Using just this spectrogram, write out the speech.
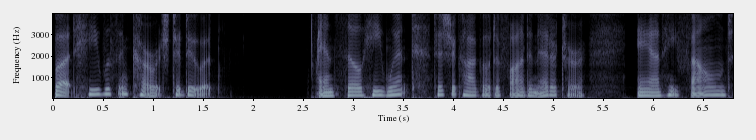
But he was encouraged to do it. And so he went to Chicago to find an editor and he found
